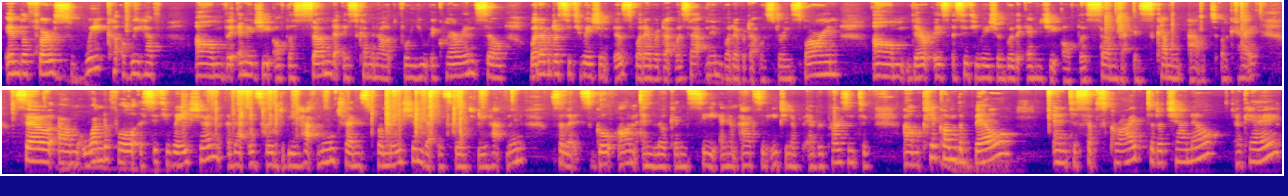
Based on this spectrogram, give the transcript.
In the first week, we have um, the energy of the sun that is coming out for you Aquarians so whatever the situation is whatever that was happening whatever that was transpiring um, there is a situation with the energy of the sun that is coming out okay? So um, wonderful situation that is going to be happening transformation that is going to be happening. So let's go on and look and see and I'm asking each and every person to um, click on the bell and to subscribe to the channel okay?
